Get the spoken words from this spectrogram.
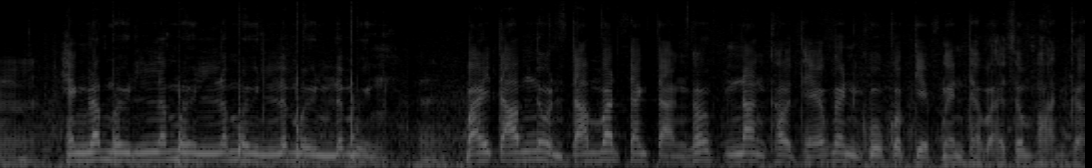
อืม แห่งละหมื่นละหมื่นละหมื่นละหมื่นละหมื่นอืม ไปตามนู่นตามวัดต่าง ๆเขานั่งเข้าแถวกันกูก็เก็บเงินถวายสมภารเขา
